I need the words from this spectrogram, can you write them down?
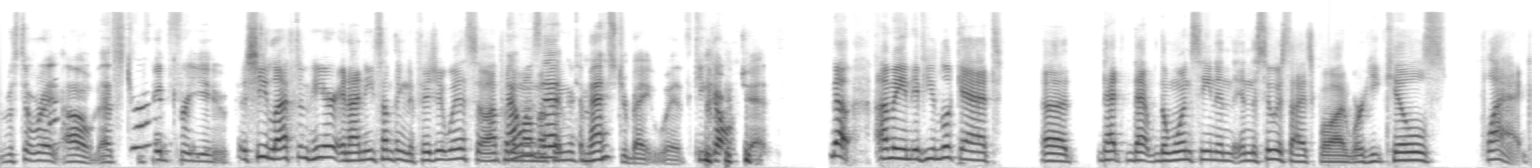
was still ready. Oh, that's good for you. She left him here, and I need something to fidget with, so I put him on my that finger. to masturbate with? Keep going, Chad. No, I mean, if you look at uh that that the one scene in in the Suicide Squad where he kills Flag,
